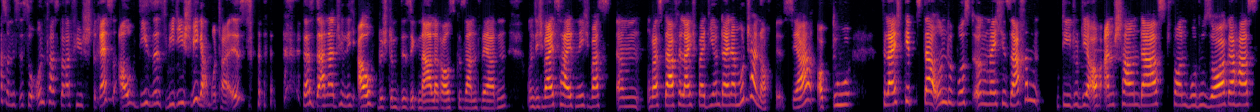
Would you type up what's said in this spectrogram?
das und es ist so unfassbar viel Stress, auch dieses, wie die Schwiegermutter ist, dass da natürlich auch bestimmte Signale rausgesandt werden. Und ich weiß halt nicht, was, ähm, was da vielleicht bei dir und deiner Mutter noch ist, ja? Ob du, vielleicht gibt's da unbewusst irgendwelche Sachen, die du dir auch anschauen darfst, von wo du Sorge hast,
